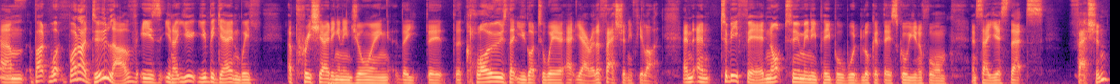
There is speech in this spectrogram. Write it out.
Um, but what what I do love is you know you you began with appreciating and enjoying the, the the clothes that you got to wear at Yarra, the fashion, if you like. And and to be fair, not too many people would look at their school uniform and say, yes, that's fashion.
